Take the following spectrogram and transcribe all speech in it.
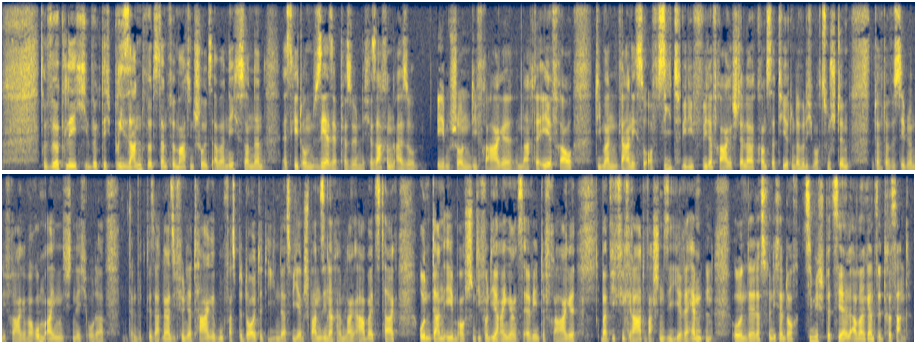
Wirklich, wirklich brisant wird's dann für Martin Schulz aber nicht, sondern es geht um sehr, sehr persönliche Sachen. Also eben schon die Frage nach der Ehefrau, die man gar nicht so oft sieht, wie, die, wie der Fragesteller konstatiert. Und da würde ich ihm auch zustimmen. Da, da wirst eben dann die Frage, warum eigentlich nicht? Oder dann wird gesagt, na, Sie führen ja Tagebuch. Was bedeutet Ihnen das? Wie entspannen Sie nach einem langen Arbeitstag? Und dann eben auch schon die von dir eingangs erwähnte Frage, bei wie viel Grad waschen Sie Ihre Hemden? Und äh, das finde ich dann doch ziemlich speziell, aber ganz interessant.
